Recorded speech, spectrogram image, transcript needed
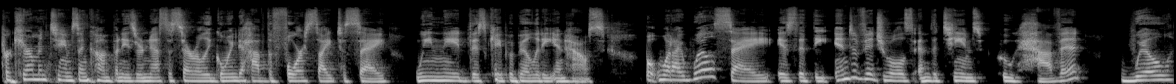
procurement teams and companies are necessarily going to have the foresight to say, we need this capability in house. But what I will say is that the individuals and the teams who have it will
